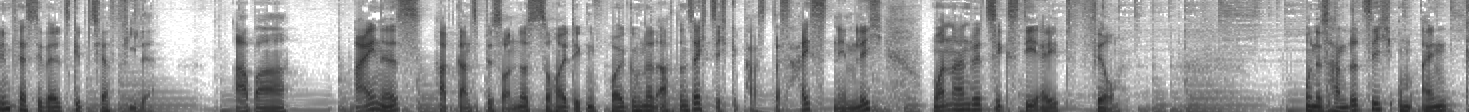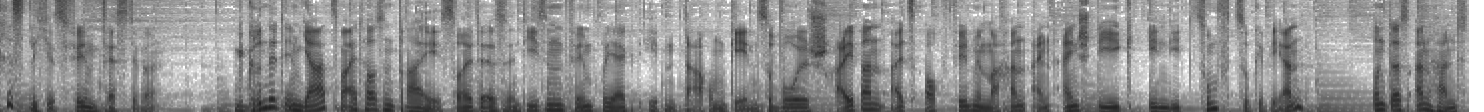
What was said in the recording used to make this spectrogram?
Filmfestivals gibt es ja viele. Aber eines hat ganz besonders zur heutigen Folge 168 gepasst. Das heißt nämlich 168 Film. Und es handelt sich um ein christliches Filmfestival. Gegründet im Jahr 2003 sollte es in diesem Filmprojekt eben darum gehen, sowohl Schreibern als auch Filmemachern einen Einstieg in die Zunft zu gewähren und das anhand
